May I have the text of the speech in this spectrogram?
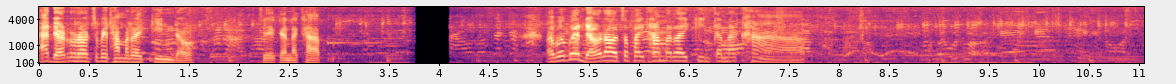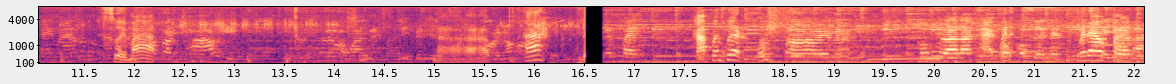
อะเดี๋ยวเราจะไปทำอะไรกินเดี๋ยวเจอกันนะครับเอาเพื่อนๆเดี๋ยวเราจะไปทำอะไรกินกันนะครับสวยมากครับอะครับเพื่อนๆอุ๊ยครบเวลาขายครบเดือนเลยไม่ได้เอาไฟมา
